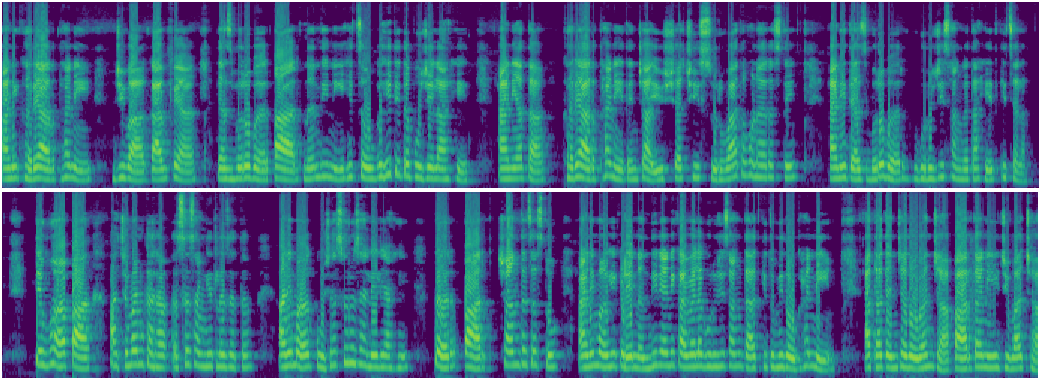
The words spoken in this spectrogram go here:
आणि खऱ्या अर्थाने जीवा काव्या त्याचबरोबर पार्थ नंदिनी हे चौघही तिथं पूजेला आहेत. आणि आता खऱ्या अर्थाने त्यांच्या आयुष्याची सुरुवात होणार असते. आणि त्याचबरोबर गुरुजी सांगत आहेत की चला तेव्हा पा आचमन करा असं सांगितलं जातं. आणि मग पूजा सुरू झालेली आहे. तर पार्थ शांतच असतो. आणि मग इकडे नंदिनी आणि काव्याला गुरुजी सांगतात की तुम्ही दोघांनी आता त्यांच्या दोघांच्या पार्थ आणि जीवाच्या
